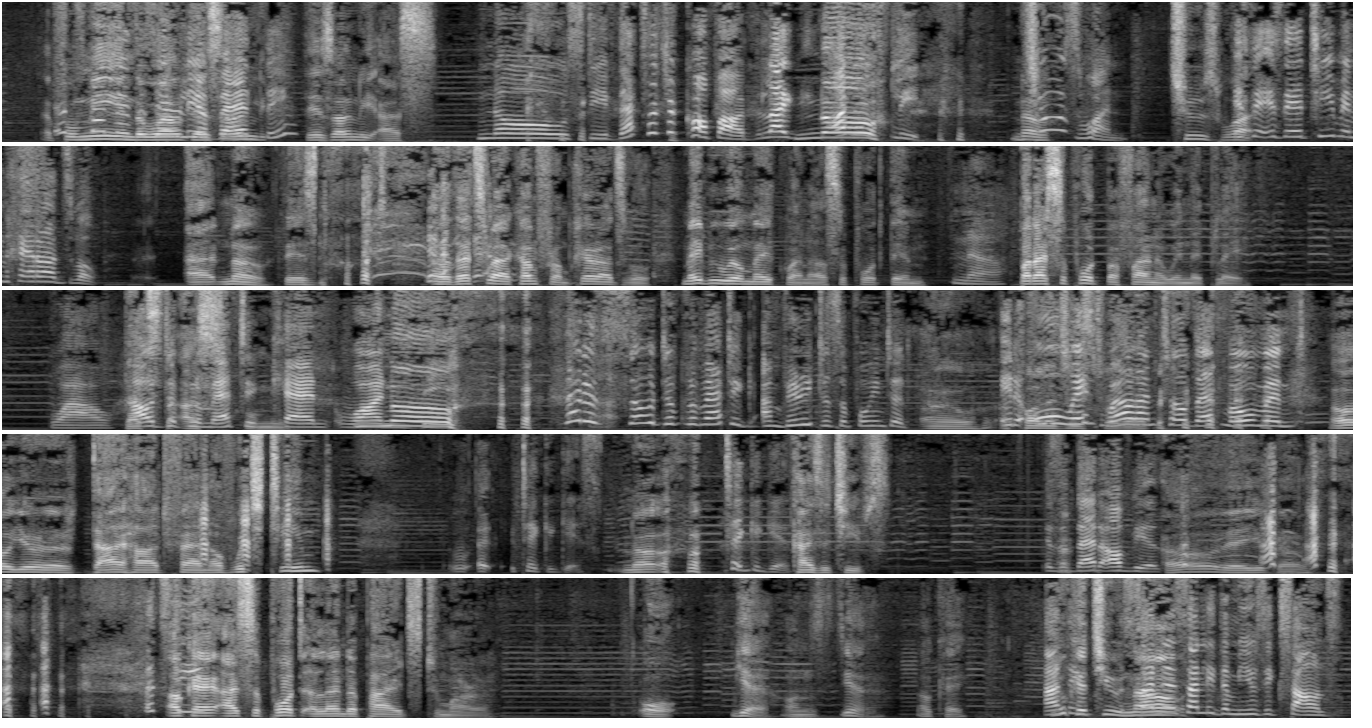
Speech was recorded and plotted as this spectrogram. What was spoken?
For me in the world, there's only thing. there's only us. No, Steve, that's such a cop out. Like No. honestly, No, choose one. choose one. Is there, is there a team in Gerardsville? Uh, no, there's not. oh, that's where I come from, Gerardsville. Maybe we'll make one. I'll support them. No. But I support Bafana when they play. Wow. That's How the us for diplomatic can one No. be? That is so diplomatic. I'm very disappointed. Oh, it all went well that. until that moment. Oh, you're a diehard fan of which team? Uh, Take a guess. No, Take a guess. Kaiser Chiefs. Is it that obvious? Oh, there you go. okay, I support Orlando Pirates tomorrow. Or yeah, on yeah. Okay. I look at you suddenly, now. Suddenly the music sounds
